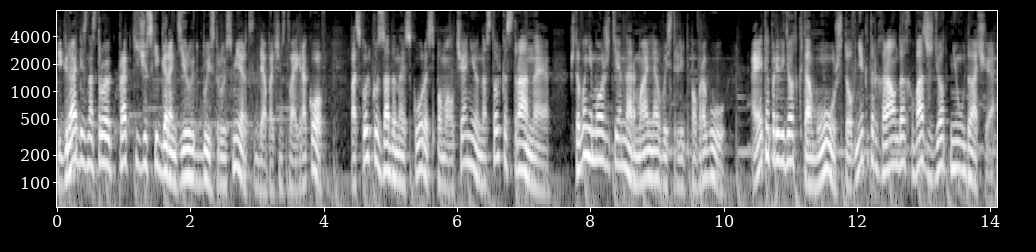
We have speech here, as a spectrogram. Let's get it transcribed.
Игра без настроек практически гарантирует быструю смерть для большинства игроков, поскольку заданная скорость по умолчанию настолько странная, что вы не можете нормально выстрелить по врагу. А это приведет к тому, что в некоторых раундах вас ждет неудача.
